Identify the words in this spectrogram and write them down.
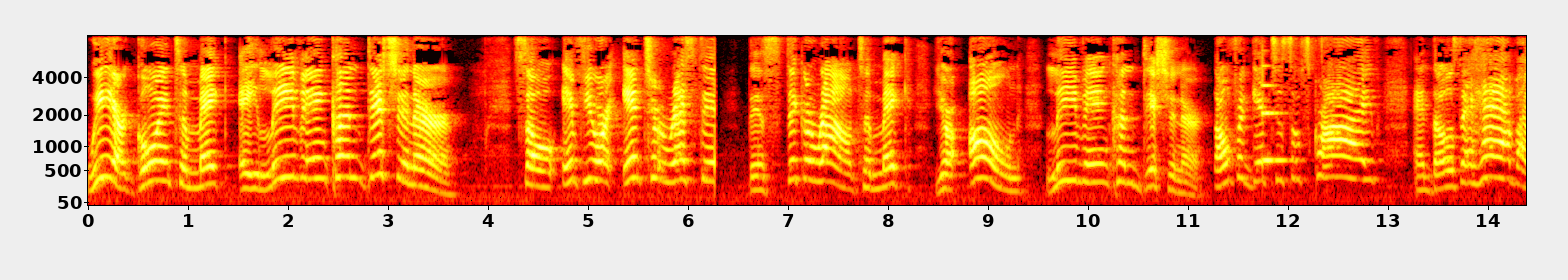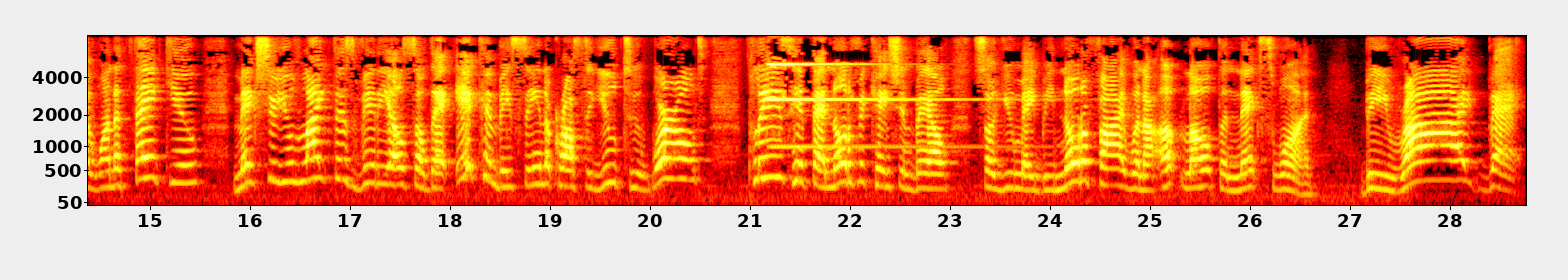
We are going to make a leave-in conditioner. So if you're interested, then stick around to make your own leave-in conditioner. Don't forget to subscribe. And those that have, I want to thank you. Make sure you like this video so that it can be seen across the YouTube world. Please hit that notification bell so you may be notified when I upload the next one. Be right back.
